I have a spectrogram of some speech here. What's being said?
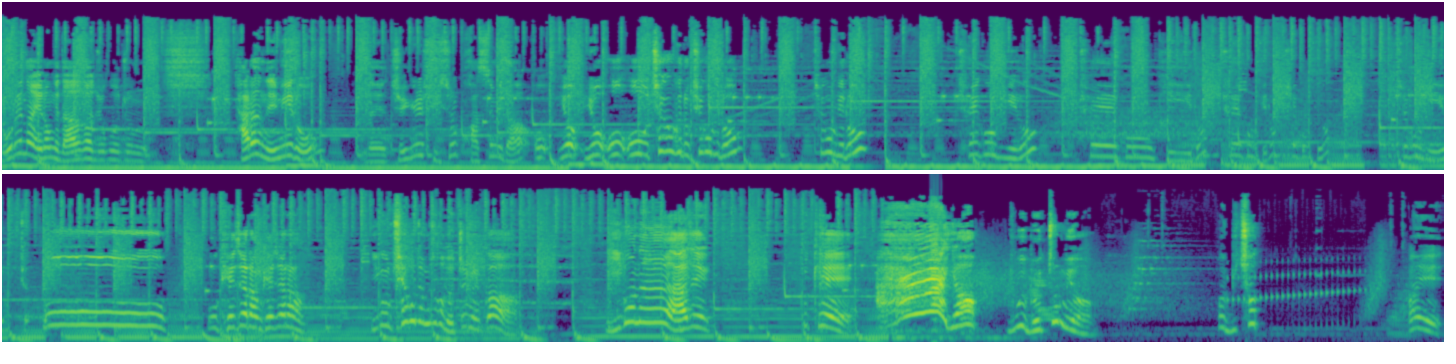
노래나 이런 게 나와가지고 좀 다른 의미로 네, 즐길 수 있을 것 같습니다. 어, 요, 요, 오, 오, 최고 기록, 최고 기록? 최고 기록? 최고 기록? 최고 기록? 최고 기록? 최고 기록? 최고 기록? 최... 오, 오, 개자랑, 개자랑. 이건 최고 점수가 몇 점일까? 이거는 아직 그렇게 아, 야, 뭐야 몇 점이야? 아 미쳤. 아니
